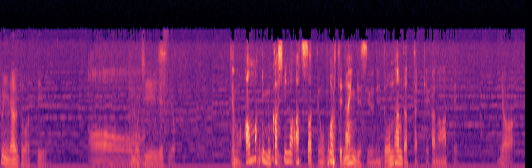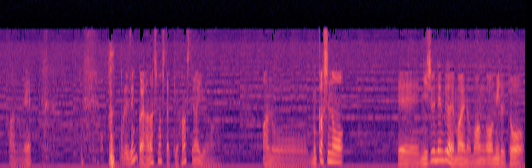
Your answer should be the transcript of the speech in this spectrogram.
風になるとはっていう気持ちですよ。でも、あんまり昔の暑さって覚えてないんですよね。どんなんだったっけかなって。いや、あのね、これ前回話しましたっけ？話してないよな。あのー昔の、えー20年ぐらい前の漫画を見ると、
